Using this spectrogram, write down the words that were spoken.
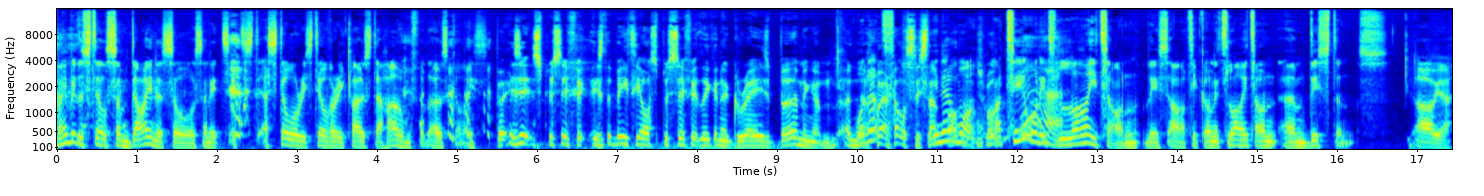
maybe there's still some dinosaurs and it's it's a story still very close to home for those guys. But is it specific? Is the meteor specifically going to graze Birmingham and Well, nowhere else? Is that you know bothered? what? I'll tell you what it's light on this article. It's light on um, distance. Oh yeah.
